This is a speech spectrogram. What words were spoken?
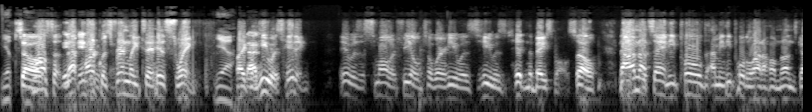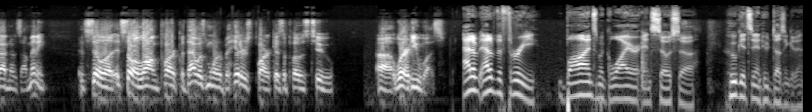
Yep. So also, that park was friendly to his swing. Yeah. Like when he true. was hitting, it was a smaller field to where he was he was hitting the baseball. So now I'm not saying he pulled. I mean, he pulled a lot of home runs. God knows how many. It's still a it's still a long park, but that was more of a hitter's park as opposed to uh, where he was. Out of out of the three, Bonds, McGwire, and Sosa, who gets in? Who doesn't get in?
